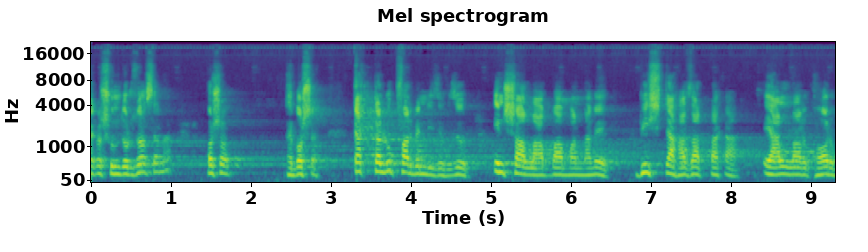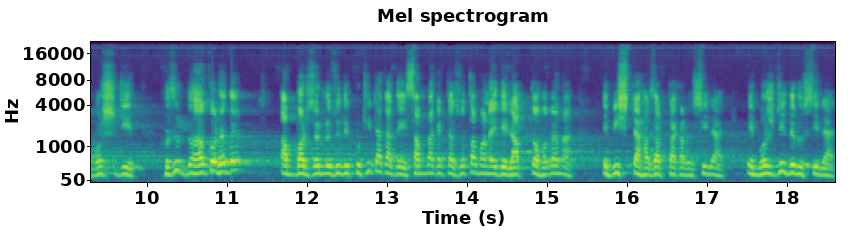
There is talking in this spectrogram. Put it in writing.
একটা সৌন্দর্য আছে না? বসো। হ্যাঁ বসে। একটা লুক পারবেন নিজে, হুজুর। ইনশাআল্লাহ আব্বা আম্মার নামে বিশটা হাজার টাকা এ আল্লাহর ঘর, মসজিদ। হুজুর, দোয়া করে দেন আব্বার জন্য যদি কোটি টাকা দেই সামনাকে একটা জুতা বানাই দিই, লাভ তো হবে না। এই বিশটা হাজার টাকার উসিলায়, এই মসজিদের উসিলায়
